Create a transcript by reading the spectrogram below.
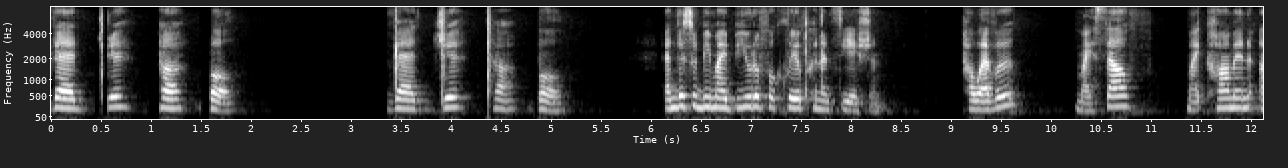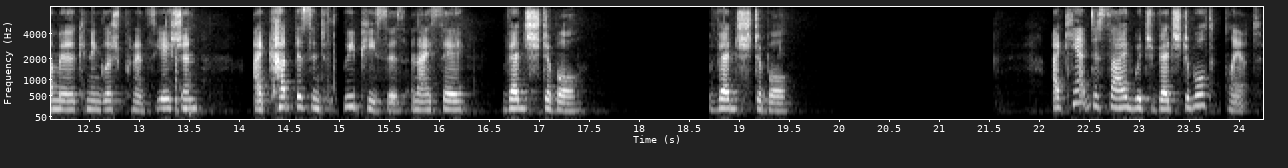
Vegetable. Vegetable. And this would be my beautiful clear pronunciation. However, myself, my common American English pronunciation, I cut this into three pieces and I say vegetable, vegetable. I can't decide which vegetable to plant.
